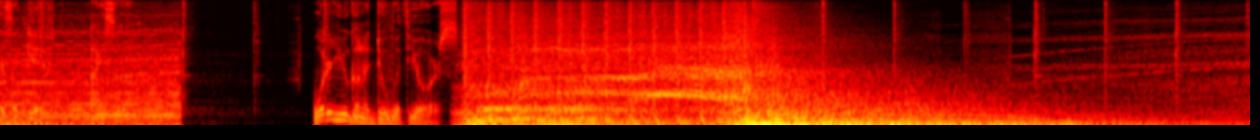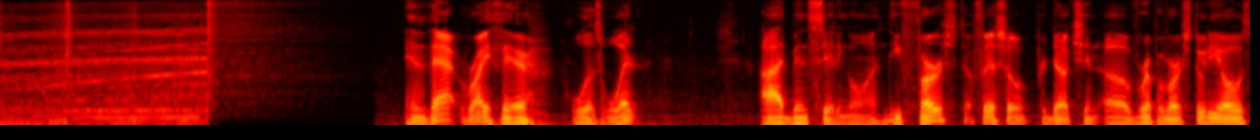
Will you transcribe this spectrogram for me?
is a gift, Isom. What are you gonna do with yours? And that right there was what I'd been sitting on. The first official production of Rippaverse Studios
